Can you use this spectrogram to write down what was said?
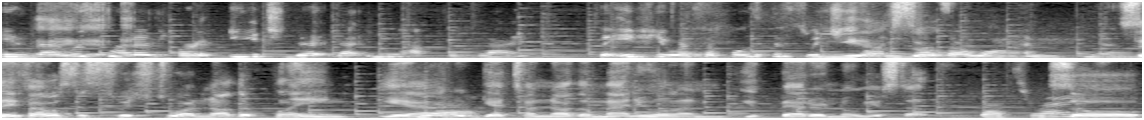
is that required for each that, that you have to fly? So if you were supposed to switch yeah, to another so, one. Yeah. So if I was to switch to another plane, yeah, yeah. I'd get another manual and you better know your stuff. That's right. So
